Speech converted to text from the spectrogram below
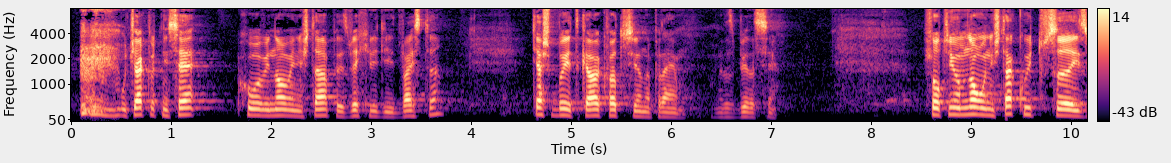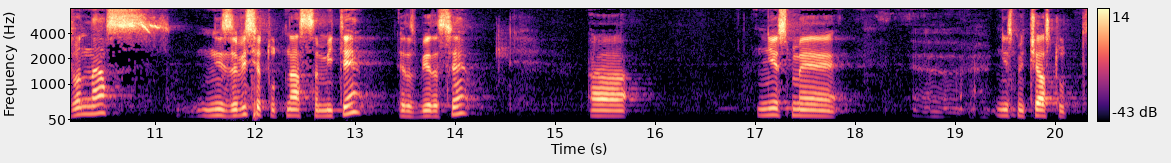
очакват ни се хубави нови неща през 2020. Тя ще бъде такава, каквато си я направим. Разбира се. Защото има много неща, които са извън нас, не зависят от нас самите, разбира се. А, ние, сме, а, ние сме част от,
